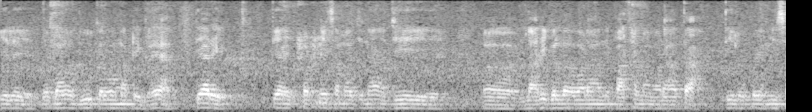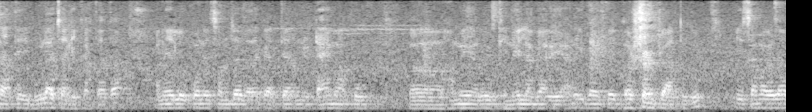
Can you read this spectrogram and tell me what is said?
એ દબાણો દૂર કરવા માટે ગયા, ત્યારે ત્યાં એક પટની સમાજના જે લારી ગલ્લાવાળા અને પાથરણાવાળા હતા, તે લોકો એમની સાથે બોલાચાલી કરતા હતા અને એ લોકોને સમજાતા હતા કે અત્યારે અમને ટાઈમ આપો અમે હવે નહીં લગાવીએ. અને એ બાબતે ઘર્ષણ ચાલતું હતું. એ સમયે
